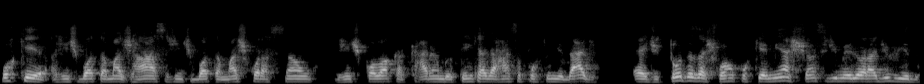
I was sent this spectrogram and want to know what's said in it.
Porque a gente bota mais raça, a gente bota mais coração, a gente coloca, caramba, eu tenho que agarrar essa oportunidade é, de todas as formas, porque é minha chance de melhorar de vida.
